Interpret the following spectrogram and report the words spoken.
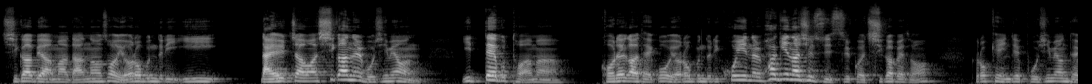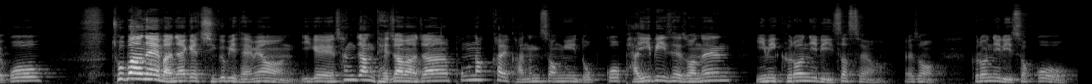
지갑이 아마 나눠서 여러분들이 이 날짜와 시간을 보시면 이때부터 아마 거래가 되고 여러분들이 코인을 확인하실 수 있을 거예요. 지갑에서. 그렇게 이제 보시면 되고 초반에 만약에 지급이 되면 이게 상장되자마자 폭락할 가능성이 높고 바이빗에서는 이미 그런 일이 있었어요. 그래서 그런 일이 있었고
